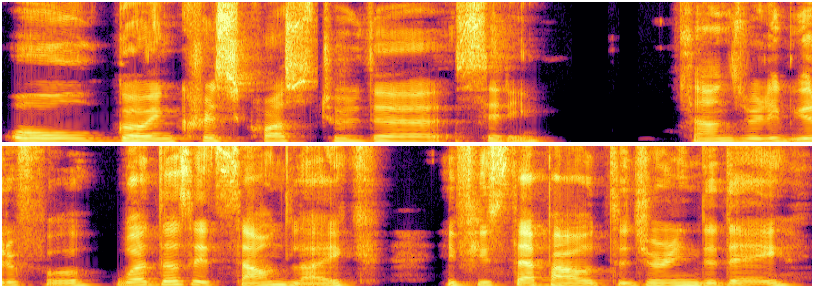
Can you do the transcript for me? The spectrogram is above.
all going crisscross to the city. Sounds really beautiful. What does it sound like if you step out during the day?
